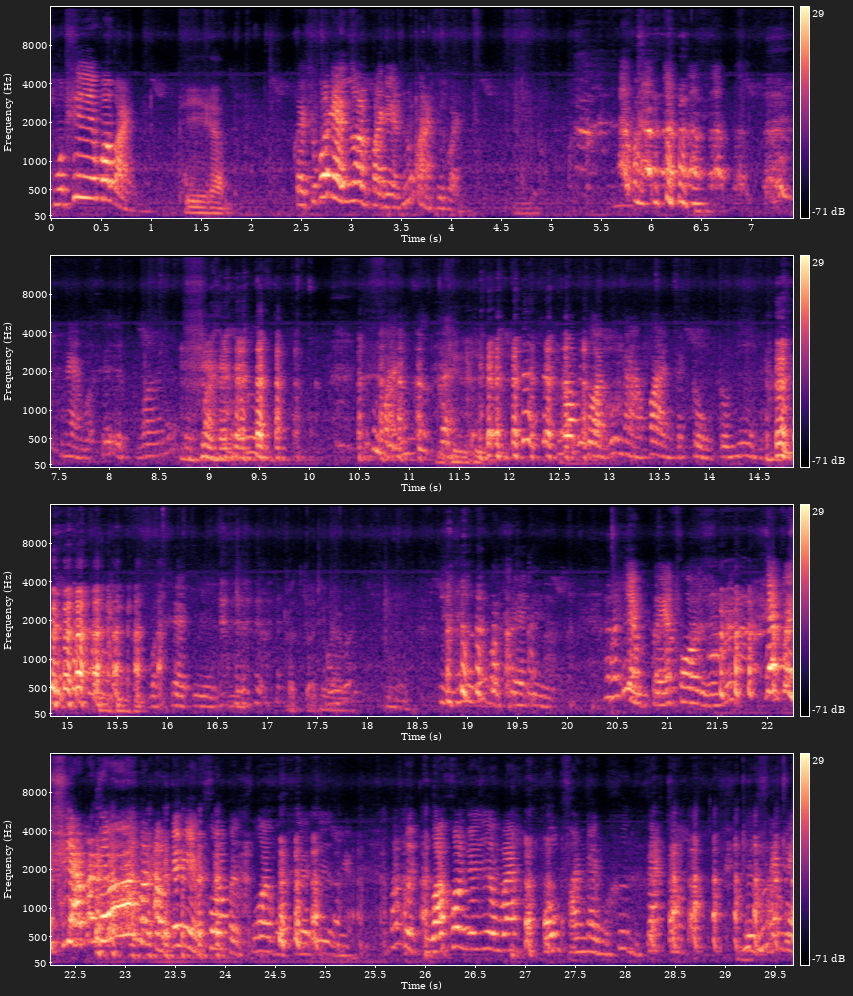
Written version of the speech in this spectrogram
หมูที่บ่บันพี่ครับ ก็สิบ่ได้ย้อนประเด็นนู้นมาสิบ่แน่บ่คืออึกเว้ย ฝันคือกันรอบก่อนผู้หนาบ้านกระตุงตรงนี้บ่เคยอื่นก็ตัวที่ไม่ไหวอีเรื่องบ่เคยอื่นมันยังแปลพออยู่เลยอย่าไปเสียมันเด้อมันเอาแต่เนี่ยพอไปพอบ่เคยอื่นเนี่ยมันเป็นตัวคนเรื่องว่าผมฝันได้เมื่อคืนกักกักคือฝันได้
